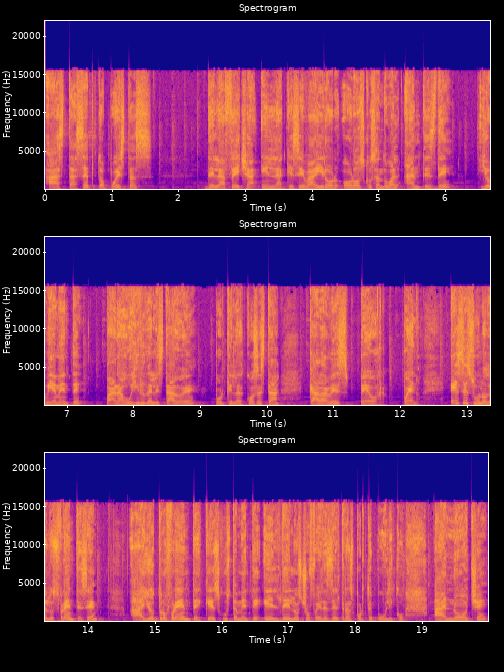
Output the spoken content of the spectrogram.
hasta acepto apuestas de la fecha en la que se va a ir Orozco Sandoval antes de y obviamente para huir del Estado, ¿eh? porque la cosa está cada vez peor. Bueno, ese es uno de los frentes, ¿eh? Hay otro frente, que es justamente el de los choferes del transporte público. Anoche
